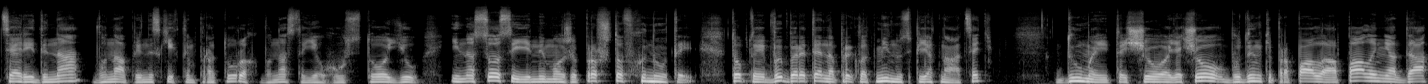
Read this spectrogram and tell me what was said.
ця рідина, вона при низьких температурах вона стає густою, і насос її не може проштовхнути. Тобто, ви берете, наприклад, мінус 15. Думаєте, що якщо в будинки пропало опалення, да,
